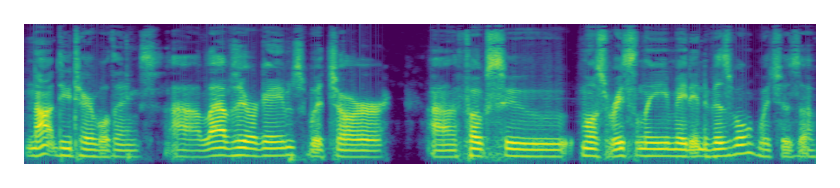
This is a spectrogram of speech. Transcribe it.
not do terrible things. Uh, Lab Zero Games, which are uh, folks who most recently made Indivisible, which is a,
